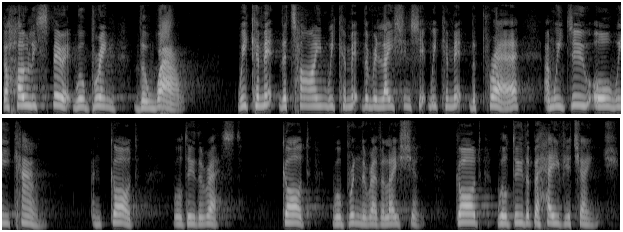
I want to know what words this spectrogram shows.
The Holy Spirit will bring the wow. We commit the time, we commit the relationship, we commit the prayer, and we do all we can. And God will do the rest. God will bring the revelation. God will do the behavior change.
